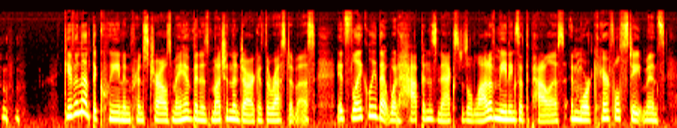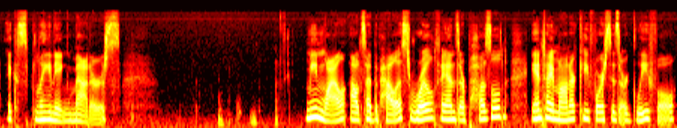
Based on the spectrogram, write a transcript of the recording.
Given that the Queen and Prince Charles may have been as much in the dark as the rest of us, it's likely that what happens next is a lot of meetings at the palace and more careful statements explaining matters. Meanwhile, outside the palace, royal fans are puzzled, anti monarchy forces are gleeful,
